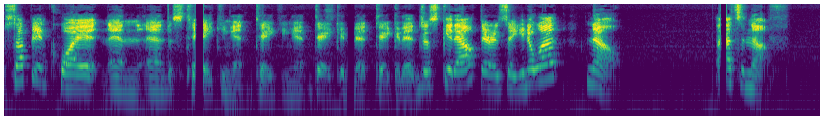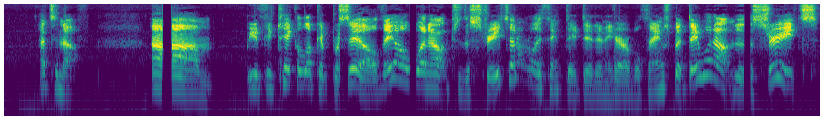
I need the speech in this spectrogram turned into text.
Stop being quiet and and just taking it, taking it, taking it, taking it. Just get out there and say, you know what? No, that's enough. That's enough. Um, if you take a look at Brazil, they all went out into the streets. I don't really think they did any terrible things, but they went out into the streets.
